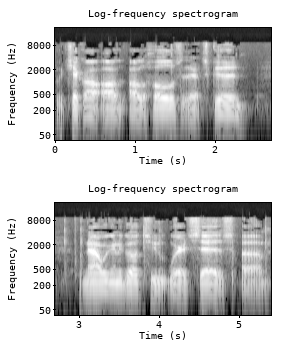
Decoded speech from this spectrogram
We'll check all, all, all the holes, that's good. Now we're going to go to where it says, um,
